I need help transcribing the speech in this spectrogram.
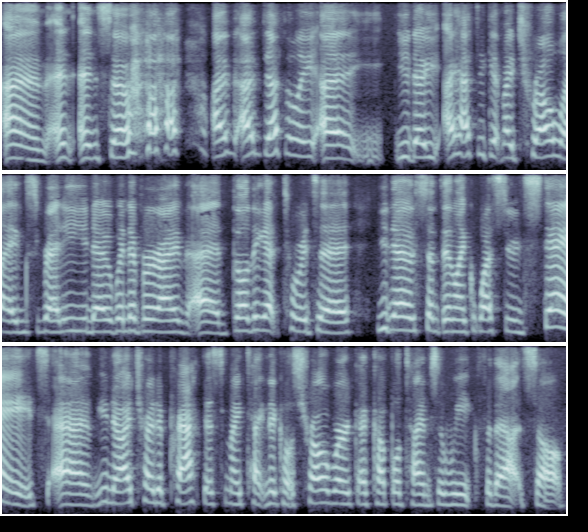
Um, and and so I've I've definitely uh, you know I have to get my trail legs ready you know whenever I'm uh, building up towards a you know, something like Western States. And, you know, I try to practice my technical trail work a couple times a week for that. So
